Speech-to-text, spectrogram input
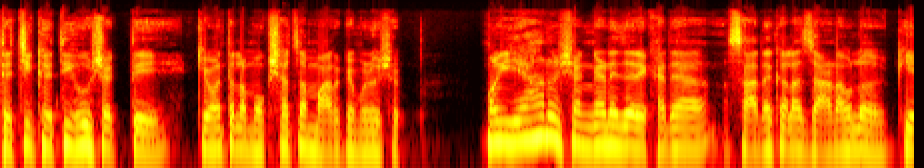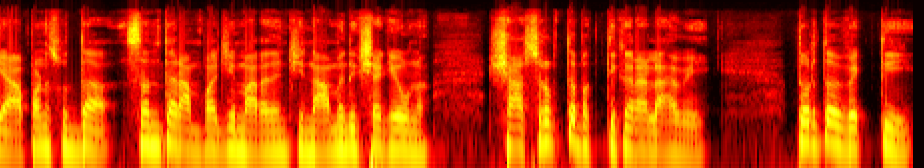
त्याची गती होऊ शकते किंवा त्याला मोक्षाचा मार्ग मिळू शकतो. मग या अनुषंगाने जर एखाद्या साधकाला जाणवलं की आपण सुद्धा संत रामपाजी महाराजांची नामदीक्षा घेऊन शास्त्रोक्त भक्ती करायला हवे तर तो व्यक्ती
